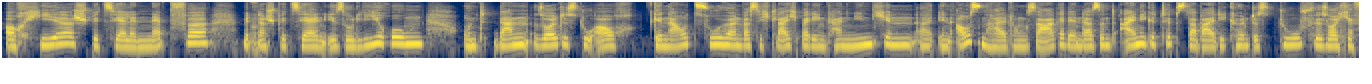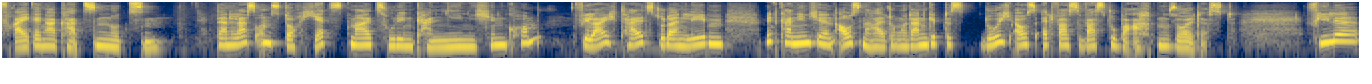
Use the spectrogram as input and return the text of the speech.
auch hier spezielle Näpfe mit einer speziellen Isolierung und dann solltest du auch genau zuhören, was ich gleich bei den Kaninchen äh, in Außenhaltung sage, denn da sind einige Tipps dabei, die könntest du für solche Freigängerkatzen nutzen. Dann lass uns doch jetzt mal zu den Kaninchen kommen. Vielleicht teilst du dein Leben mit Kaninchen in Außenhaltung und dann gibt es durchaus etwas, was du beachten solltest. Viele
